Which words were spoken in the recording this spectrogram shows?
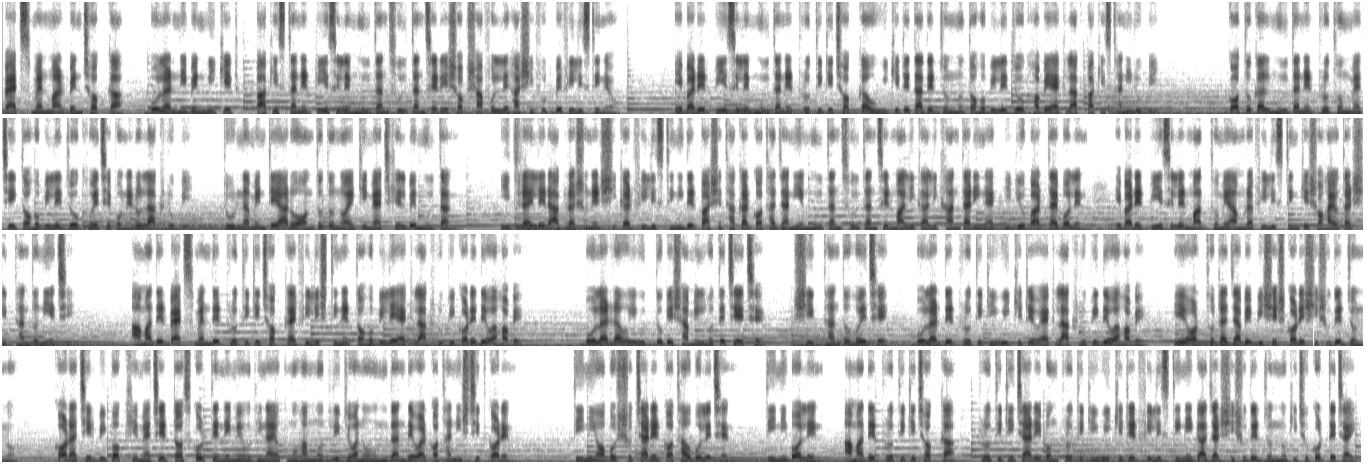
Batsman মারবেন ছক্কা, bowler নেবেন উইকেট, পাকিস্তানের পিএসএলে মুলতান সুলতানসের এসব সাফল্যে হাসি ফুটবে ফিলিস্তিনেও। এবারের পিএসএলে মুলতানের প্রতিটি ছক্কা ও উইকেটে তাদের জন্য তহবিলে যোগ হবে এক লাখ পাকিস্তানি রুপি। গতকাল মুলতানের প্রথম ম্যাচেই তহবিলে যোগ হয়েছে পনেরো লাখ রুপি। টুর্নামেন্টে আরও অন্তত নয়টি ম্যাচ খেলবে মুলতান। ইসরায়েলের আগ্রাসনের শিকার ফিলিস্তিনিদের পাশে থাকার কথা জানিয়ে মুলতান সুলতানসের মালিক আলী খান তারিন এক ভিডিও বার্তায় বলেন, এবারের পিএসএলের মাধ্যমে আমরা ফিলিস্তিনকে সহায়তার সিদ্ধান্ত নিয়েছি। আমাদের ব্যাটসম্যানদের প্রতিটি ছক্কায় ফিলিস্তিনের তহবিলে এক লাখ রুপি করে দেওয়া হবে। বোলাররাও এই উদ্যোগে সামিল হতে চেয়েছে। সিদ্ধান্ত হয়েছে, বোলারদের প্রতিটি উইকেটেও এক লাখ রুপি দেওয়া হবে। এ অর্থটা যাবে বিশেষ করে শিশুদের জন্য। করাচির বিপক্ষে ম্যাচের টস করতে নেমে অধিনায়ক মোহাম্মদ রিজওয়ানও অনুদান দেওয়ার কথা নিশ্চিত করেন। তিনি অবশ্য চারের কথাও বলেছেন। তিনি বলেন, আমাদের প্রতিটি ছক্কা, প্রতিটি চার এবং প্রতিটি উইকেটের ফিলিস্তিনে গাজার শিশুদের জন্য কিছু করতে চাই।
